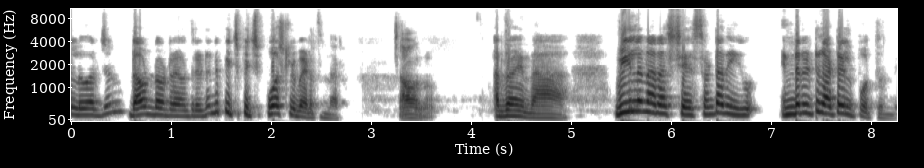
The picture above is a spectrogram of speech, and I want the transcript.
అల్లు అర్జున్ డౌన్ డౌన్ రేవంత్ రెడ్డి అని పిచ్చి పిచ్చి పోస్టులు పెడుతున్నారు. అవును. అర్థమైందా? వీళ్ళని అరెస్ట్ చేస్తుంటే అది ఇండైరెక్ట్గా అటు వెళ్ళిపోతుంది.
